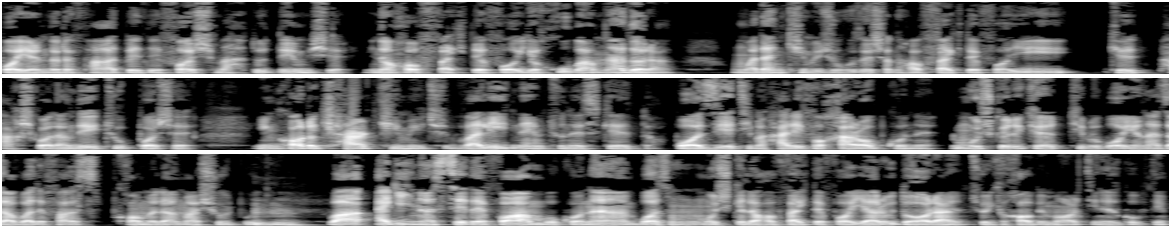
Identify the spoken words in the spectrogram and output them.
بایرن داره فقط به دفاعش محدود نمیشه. اینا هافک دفاعی خوبم ندارن. اومدن کیمیشون گذاشتن هافک دفاعی که پخش کننده توپ باشه. این کار رو کرد کیمیچ ولی نمی‌تونست که بازی تیم حریف رو خراب کنه. این مشکلی که تیم بایرن از اول فصل کاملا مشهود بود. و اگه اینا سه دفاع هم بکنن باز اون مشکل هافک دفاعی رو دارن. چون که خابی مارتینز گفتیم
